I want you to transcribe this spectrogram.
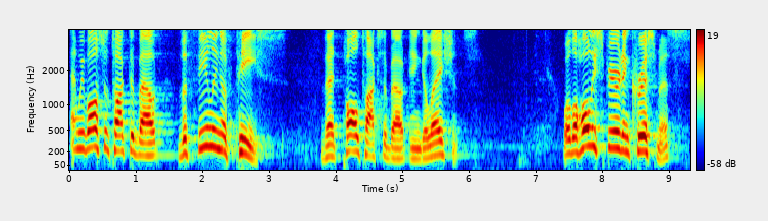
And we've also talked about the feeling of peace that Paul talks about in Galatians. Well, the Holy Spirit in Christmas,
